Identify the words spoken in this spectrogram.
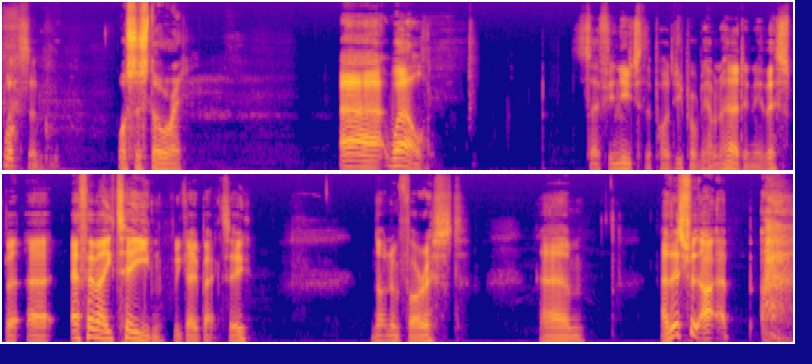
Bless him. What's the story? Uh, well, so if you're new to the pod, you probably haven't heard any of this, but uh, FM18 we go back to Nottingham Forest, um, and this was I,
